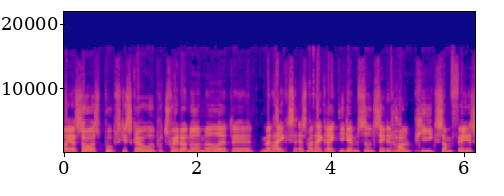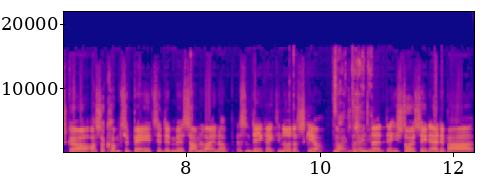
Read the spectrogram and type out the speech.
Og jeg så også, Bubski skrev ud på Twitter noget med, at øh, man, har ikke, altså, man har ikke rigtig igennem tiden set et hold peak, som Face gør, og så komme tilbage til det med samme lineup. Altså, det er ikke rigtig noget, der sker. Nej, Så det er sådan, da, det, historisk set er det bare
